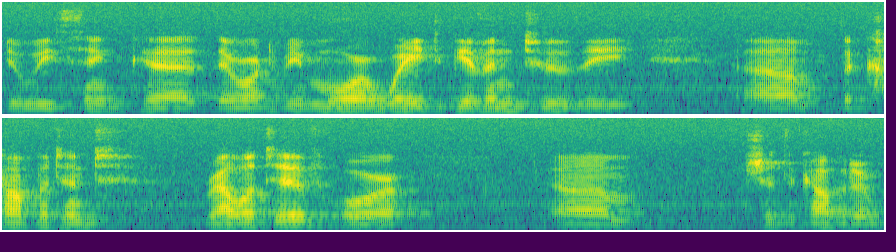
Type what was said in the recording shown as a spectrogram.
do we think uh, there ought to be more weight given to the um, the competent relative, or um, should the competent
